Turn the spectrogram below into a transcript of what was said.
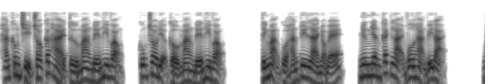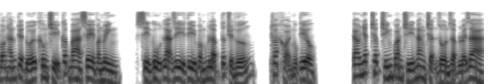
Hắn không chỉ cho các hải tử mang đến hy vọng, cũng cho địa cầu mang đến hy vọng. Tính mạng của hắn tuy là nhỏ bé, nhưng nhân cách lại vô hạn vĩ đại. Bọn hắn tuyệt đối không chỉ cấp ba c văn minh xin cụ lạ gì thì bấm lập tức chuyển hướng, thoát khỏi mục tiêu cao nhất chấp chính quan trí năng trận dồn dập lóe ra,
